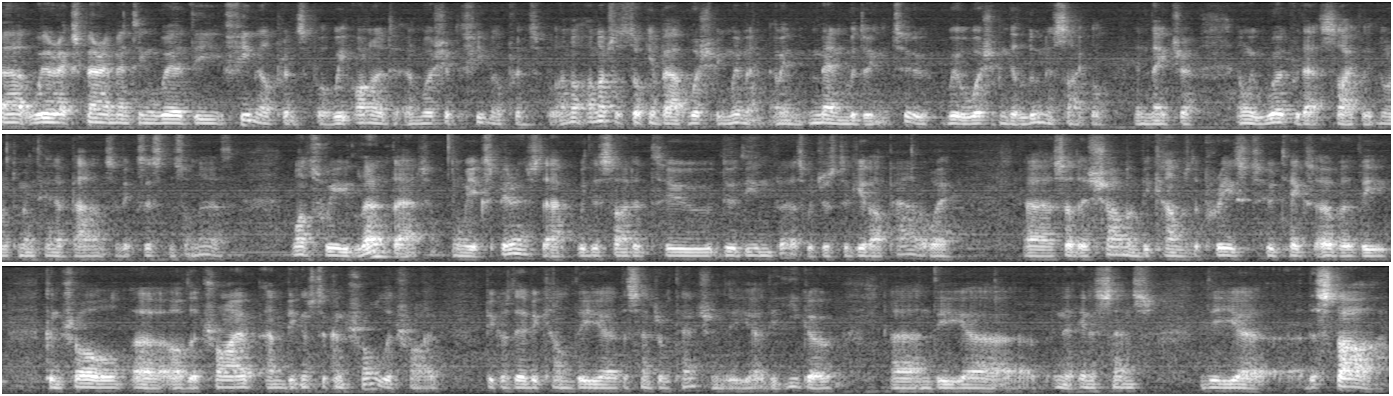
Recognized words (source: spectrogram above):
Uh, we're experimenting with the female principle. We honoured and worshipped the female principle. I'm not, I'm not just talking about worshipping women. I mean, men were doing it too. We were worshipping the lunar cycle in nature, and we worked with that cycle in order to maintain a balance of existence on Earth. Once we learned that and we experienced that, we decided to do the inverse, which is to give our power away. Uh, so the shaman becomes the priest who takes over the control uh, of the tribe and begins to control the tribe because they become the uh, the center of attention, the uh, the ego, uh, and the uh, in, a, in a sense the uh, the star.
